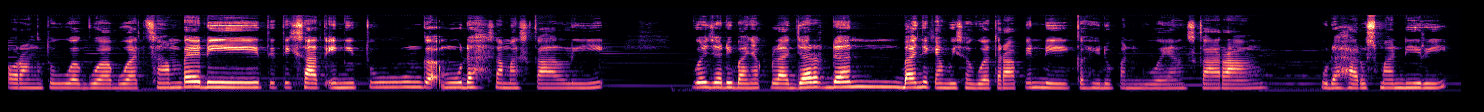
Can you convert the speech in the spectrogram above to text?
orang tua gue buat sampai di titik saat ini tuh nggak mudah sama sekali. Gue jadi banyak belajar dan banyak yang bisa gue terapin di kehidupan gue yang sekarang. Udah harus mandiri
